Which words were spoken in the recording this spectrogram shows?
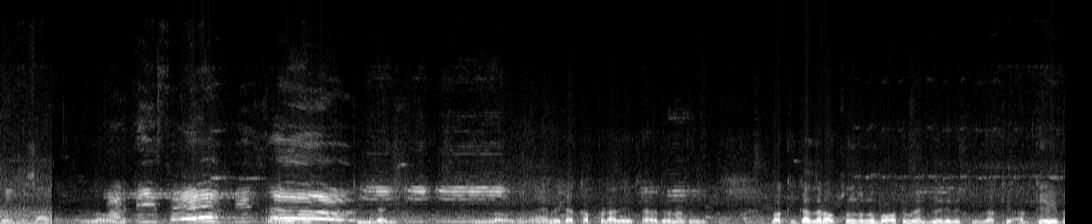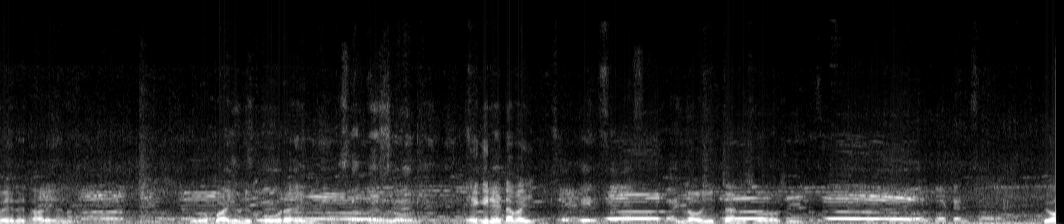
3% ਲਓ ਜੀ। 36 300 ਠੀਕ ਹੈ ਜੀ। ਲਓ ਜੀ, ਐਵੇਂ ਦਾ ਕੱਪੜਾ ਦੇਖ ਸਕਦੇ ਹੋ ਨਾ ਤੁਸੀਂ। ਬਾਕੀ ਕਲਰ ਆਪਸ਼ਨ ਤੁਹਾਨੂੰ ਬਹੁਤ ਮਿਲ ਜੂ ਇਹਦੇ ਵਿੱਚ ਵੀ। ਬਾਕੀ ਅੱਗੇ ਵੀ ਪਏ ਨੇ ਸਾਰੇ, ਹਨਾ। ਜਿਵੇਂ ਬਾਈ ਹੁਣੀ ਖੋ ਰਹੇ ਨੇ, ਤੇ ਲਓ ਜੀ। ਇਹ ਕੀ ਰੇਟ ਆ ਬਾਈ? ਲਓ ਜੀ 300 ਦਾ ਸੂਟ। ਓਕੇ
